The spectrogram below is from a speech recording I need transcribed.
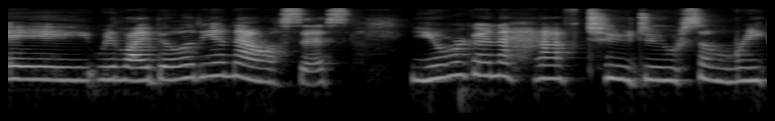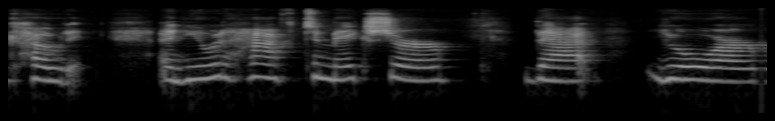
a reliability analysis, you are going to have to do some recoding and you would have to make sure that your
